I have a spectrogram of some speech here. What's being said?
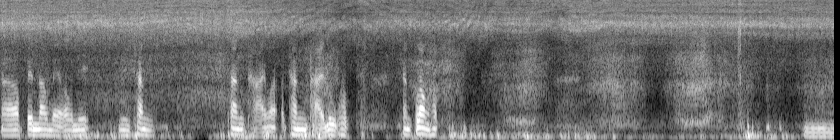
ครับเป็นนางแบบครับวันนี้ มีช่างช่างถ่ายมาช่างถ่ายรูปครับ ช่างกล้องครับ อืม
